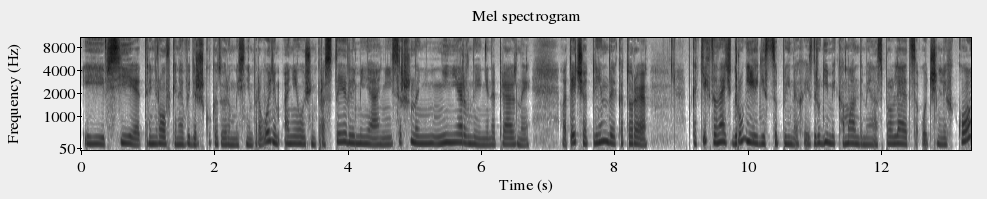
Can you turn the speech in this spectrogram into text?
И все тренировки на выдержку, которые мы с ним проводим, они очень простые для меня, они совершенно не нервные, не напряжные. В отличие от Линды, которая в каких-то, знаете, других дисциплинах и с другими командами она справляется очень легко,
